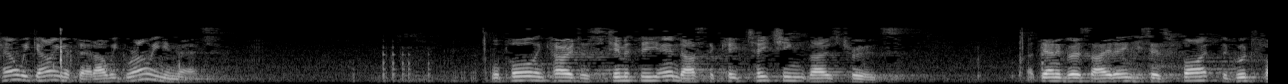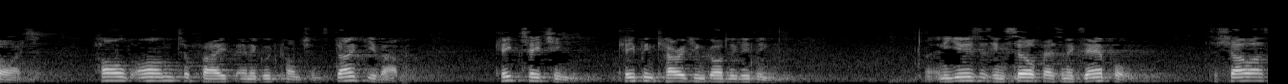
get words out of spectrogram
How are we going at that? Are we growing in that? Well, Paul encourages Timothy and us to keep teaching those truths. Down in verse 18, he says, Fight the good fight. Hold on to faith and a good conscience. Don't give up. Keep teaching. Keep encouraging godly living. And he uses himself as an example to show us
